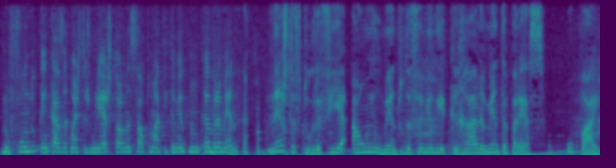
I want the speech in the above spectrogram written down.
No fundo, quem casa com estas mulheres torna-se automaticamente num cameraman. Nesta fotografia há um elemento da família que raramente aparece: o pai.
